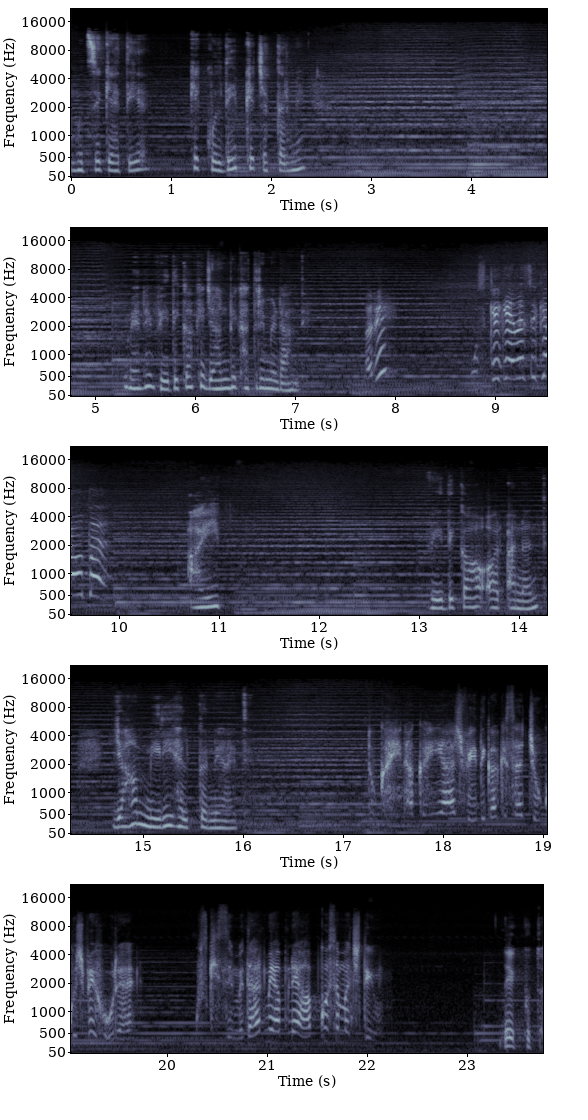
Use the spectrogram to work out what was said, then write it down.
मुझसे कहती है कि कुलदीप के चक्कर में मैंने वेदिका की जान भी खतरे में डाल दी। अरे उसके कहने से क्या होता है? आई वेदिका और अनंत यहाँ मेरी हेल्प करने आए थे। तो कहीं ना कहीं आज वेदिका के साथ जो कुछ भी हो रहा है उसकी जिम्मेदार मैं अपने आप को समझती हूँ। देख पुत्र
